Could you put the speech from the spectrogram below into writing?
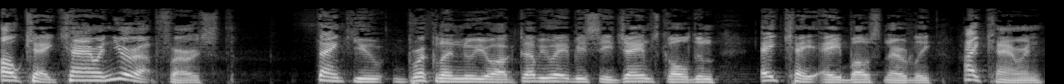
Okay, Karen, you're up first. Thank you. Brooklyn, New York, WABC, James Golden, a.k.a. Bo Snerdley. Hi, Karen.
